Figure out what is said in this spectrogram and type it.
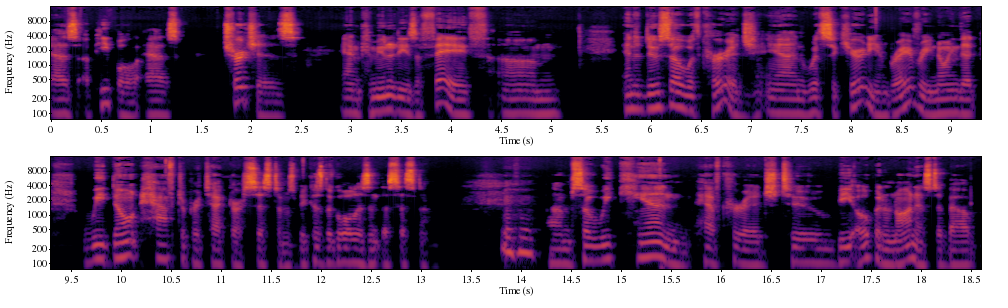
as a people, as churches and communities of faith, um, and to do so with courage and with security and bravery, knowing that we don't have to protect our systems because the goal isn't the system. Mm-hmm. Um, so we can have courage to be open and honest about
